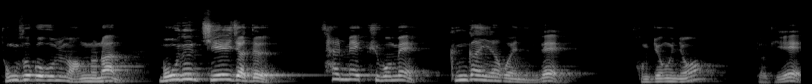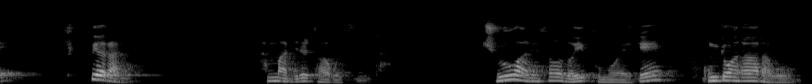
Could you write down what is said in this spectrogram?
동서고금을 막론한 모든 지혜자들 삶의 규범의 근간이라고 했는데 성경은요 여기에 특별한 한마디를 더하고 있습니다. 주 안에서 너희 부모에게 공경하라라고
